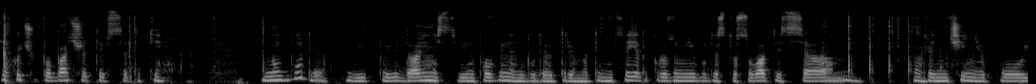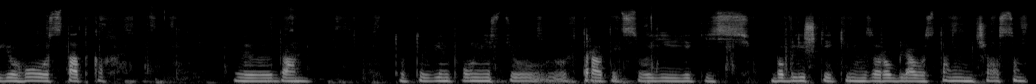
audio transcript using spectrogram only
Я хочу побачити все-таки, ну, буде відповідальність, він повинен буде отримати. Ну, це, я так розумію, буде стосуватися ограничення по його статках. Е, да. Тобто він повністю втратить свої якісь баблішки, які він заробляв останнім часом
